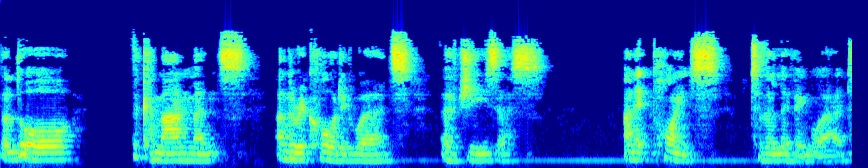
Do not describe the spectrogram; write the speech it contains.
the law, the commandments, and the recorded words of Jesus. And it points to the living word,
